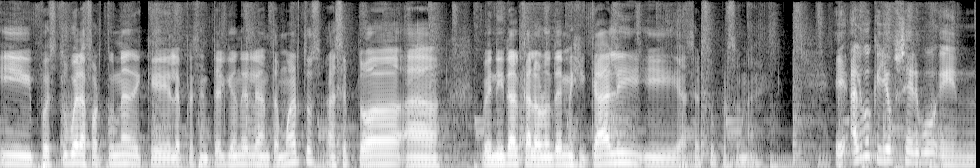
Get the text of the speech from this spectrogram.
y pues tuve la fortuna de que le presenté el guion de Levanta Muertos, aceptó a, venir al calorón de Mexicali y hacer su personaje. Eh, algo que yo observo en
